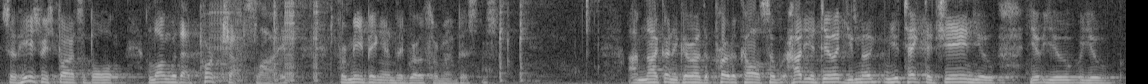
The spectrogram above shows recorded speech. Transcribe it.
So he's responsible, along with that pork chop slide, for me being in the growth hormone business. I'm not going to go over the protocol. So how do you do it? You mutate the gene, you, you, you, you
